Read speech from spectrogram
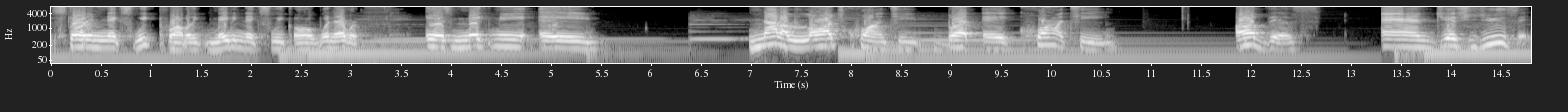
starting next week, probably, maybe next week or whenever, is make me a not a large quantity, but a quantity of this and just use it.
